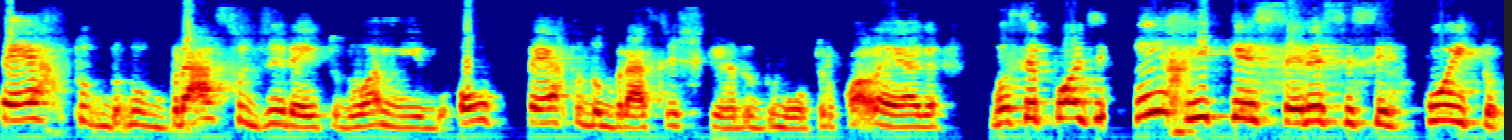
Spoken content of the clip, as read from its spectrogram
perto do braço direito do amigo ou perto do braço esquerdo do outro colega. Você pode enriquecer esse circuito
